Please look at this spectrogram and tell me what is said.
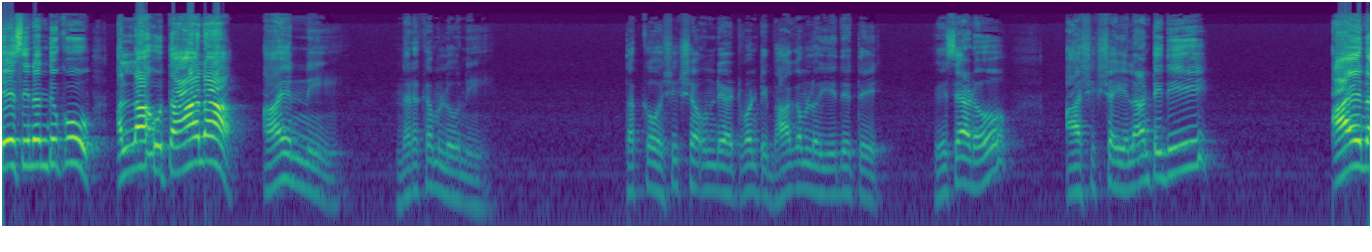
చేసినందుకు అల్లాహు తాలా ఆయన్ని నరకంలోని తక్కువ శిక్ష ఉండే అటువంటి భాగంలో ఏదైతే వేశాడో ఆ శిక్ష ఎలాంటిది? ఆయన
